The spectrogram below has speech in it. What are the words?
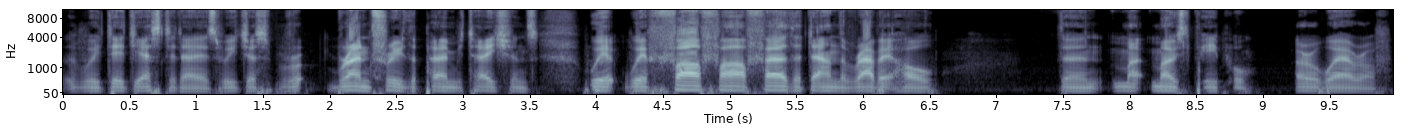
we did yesterday, as we just r- ran through the permutations, we're we're far, far further down the rabbit hole than m- most people are aware of,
